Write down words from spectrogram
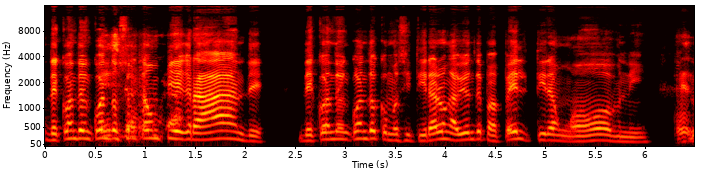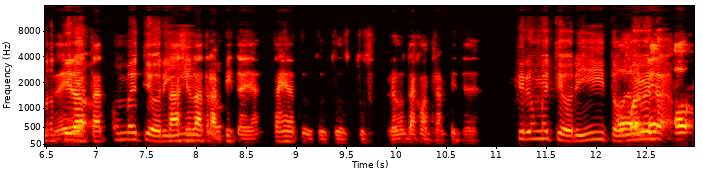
de cuando en cuando suelta un pie grande, de cuando en cuando como si tirara un avión de papel, tira un ovni. No tira un meteorito. Está haciendo la trampita ya. Está haciendo tus preguntas con trampita. tira un meteorito, O de, repente, la... o,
